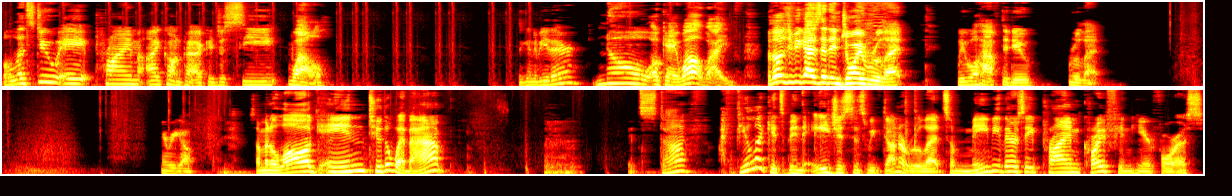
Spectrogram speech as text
Well, let's do a prime icon pack and just see, well... Is it going to be there? No. Okay, well, I, for those of you guys that enjoy roulette, we will have to do roulette. Here we go. So I'm going to log in to the web app. Good stuff. I feel like it's been ages since we've done a roulette, so maybe there's a prime Cruyff in here for us.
